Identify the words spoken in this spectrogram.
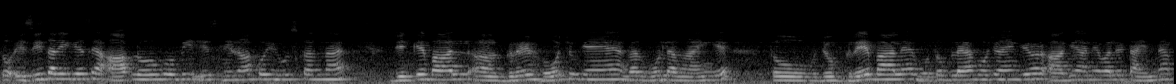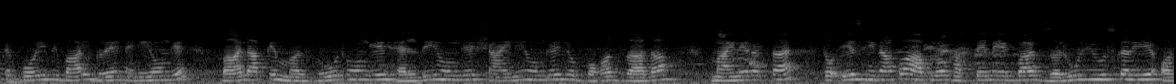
तो इसी तरीके से आप लोगों को भी इस हिना को यूज़ करना है। जिनके बाल ग्रे हो चुके हैं, अगर वो लगाएँगे तो जो ग्रे बाल हैं, वो तो ब्लैक हो जाएँगे और आगे आने वाले टाइम में आपके कोई भी बाल ग्रे नहीं होंगे। बाल आपके मज़बूत होंगे हेल्दी होंगे शाइनी होंगे, जो बहुत ज़्यादा मायने रखता है। तो इस हिना को आप लोग हफ़्ते में एक बार ज़रूर यूज़ करिए और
